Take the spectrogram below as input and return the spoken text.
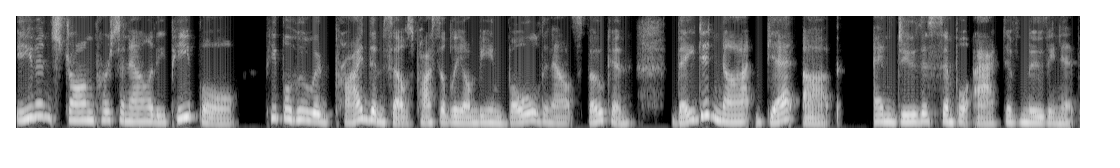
even strong personality people, people who would pride themselves possibly on being bold and outspoken, they did not get up and do the simple act of moving it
